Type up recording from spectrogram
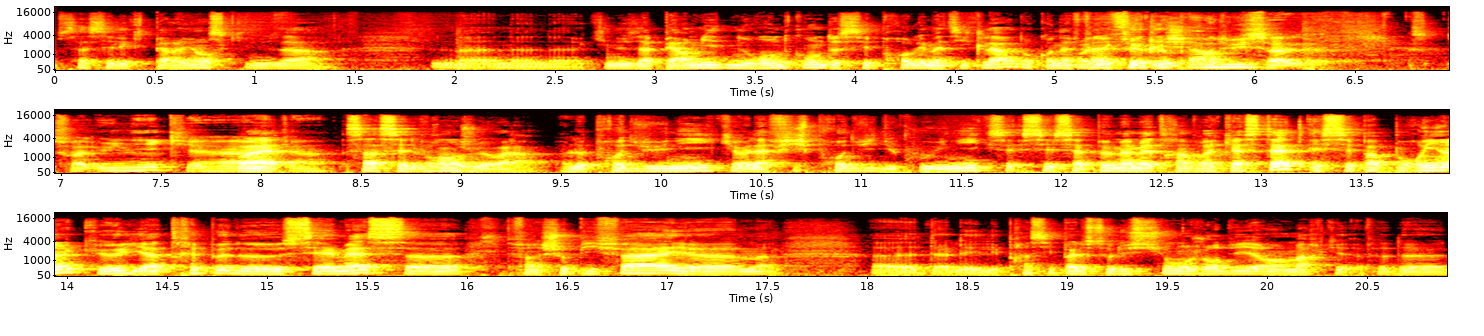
ça c'est l'expérience qui nous a qui nous a permis de nous rendre compte de ces problématiques-là. Donc on a fait un fait que le produit soit, unique. Euh, ouais, ça c'est le vrai jeu. Voilà, le produit unique, la fiche produit du coup unique, c'est, ça peut même être un vrai casse-tête. Et c'est pas pour rien qu'il y a très peu de CMS, euh, enfin Shopify. Euh, les, principales solutions aujourd'hui en marque de,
